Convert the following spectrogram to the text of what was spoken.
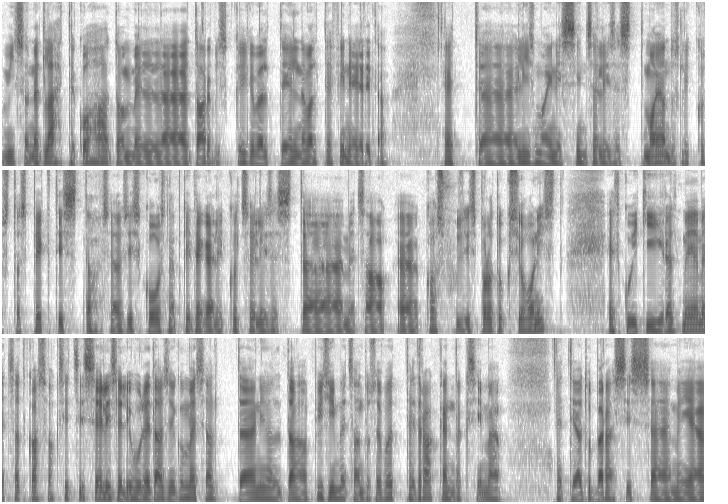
mis on need lähtekohad, on meil äh, tarvis kõigepealt eelnevalt defineerida. et äh, Liis mainis siin sellisest majanduslikust aspektist, noh, see siis koosnebki tegelikult sellisest äh, metsa kasvu siis produktsioonist, et kui kiirelt meie metsad kasvaksid siis sellisel juhul edasi, kui me sealt nii-öelda püsimetsanduse võtteid rakendaksime, et teadupärast siis meie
